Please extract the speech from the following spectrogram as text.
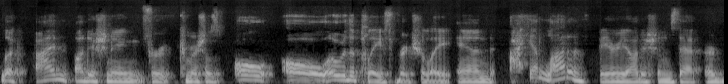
look, I'm auditioning for commercials all, all over the place virtually. And I get a lot of Bay Area auditions that are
